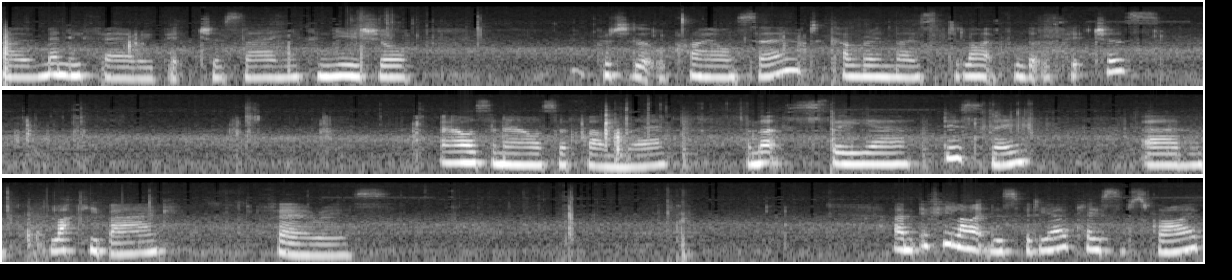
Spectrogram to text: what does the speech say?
So many fairy pictures there and you can use your pretty little crayons there to colour in those delightful little pictures. Hours and hours of fun there and that's the uh, Disney um, Lucky Bag Fairies. Um, if you like this video, please subscribe.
